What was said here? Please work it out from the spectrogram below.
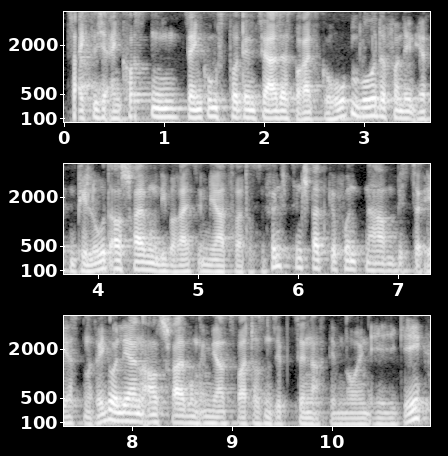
zeigt sich ein Kostensenkungspotenzial, das bereits gehoben wurde von den ersten Pilotausschreibungen, die bereits im Jahr 2015 stattgefunden haben, bis zur ersten regulären Ausschreibung im Jahr 2017 nach dem neuen EEG.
